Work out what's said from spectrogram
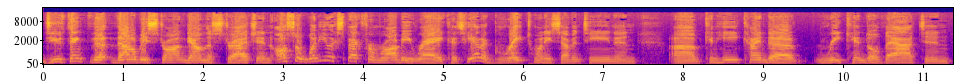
do you think that that'll be strong down the stretch? And also, what do you expect from Robbie Ray? Because he had a great 2017, and um, can he kind of rekindle that? And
